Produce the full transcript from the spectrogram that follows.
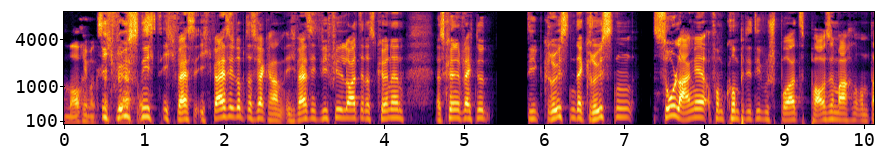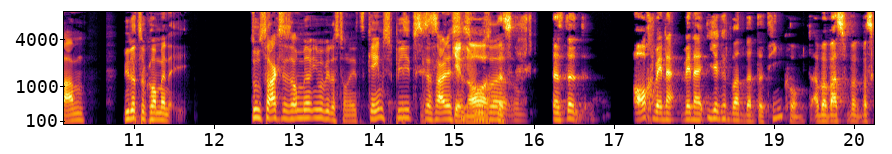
Haben wir auch immer gesagt. ich wüsste nicht, ich weiß, ich weiß nicht, ob das wer kann. Ich weiß nicht, wie viele Leute das können. Das können vielleicht nur die Größten der Größten so lange vom kompetitiven Sport Pause machen und dann wiederzukommen. Du sagst es auch immer, immer wieder, Tony. Jetzt Game Speed, Das das, ist alles genau, Loser. das- Das, das, auch wenn er, wenn er irgendwann dann dorthin kommt, aber was, was,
